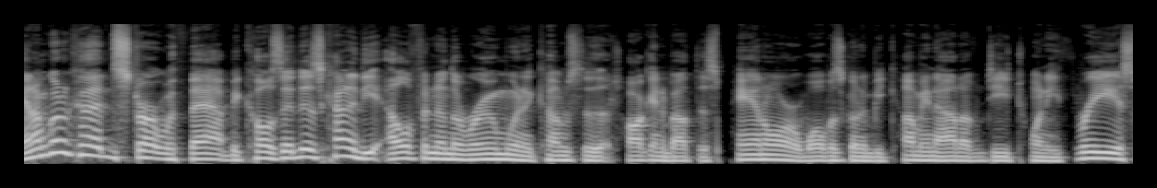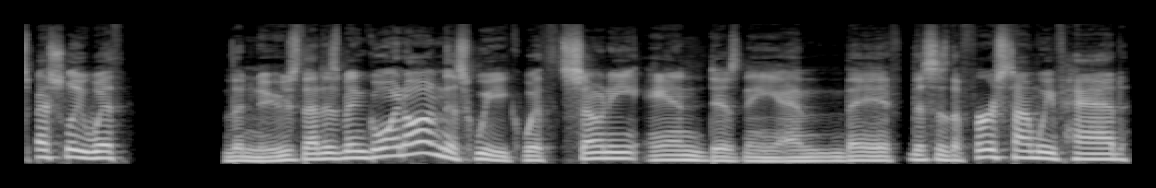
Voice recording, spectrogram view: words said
And I'm going to go ahead and start with that because it is kind of the elephant in the room when it comes to talking about this panel or what was going to be coming out of D23, especially with the news that has been going on this week with Sony and Disney. And they this is the first time we've had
